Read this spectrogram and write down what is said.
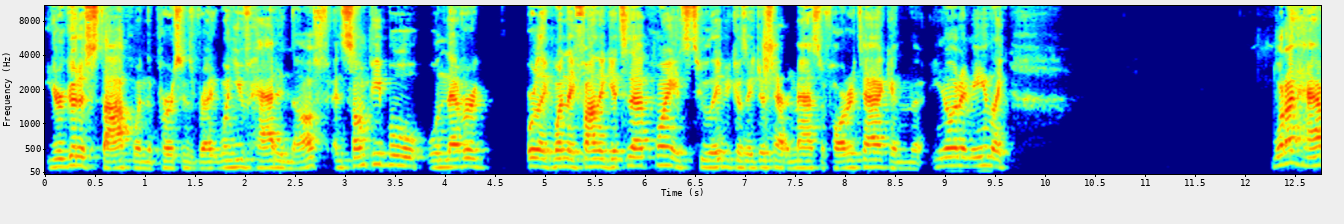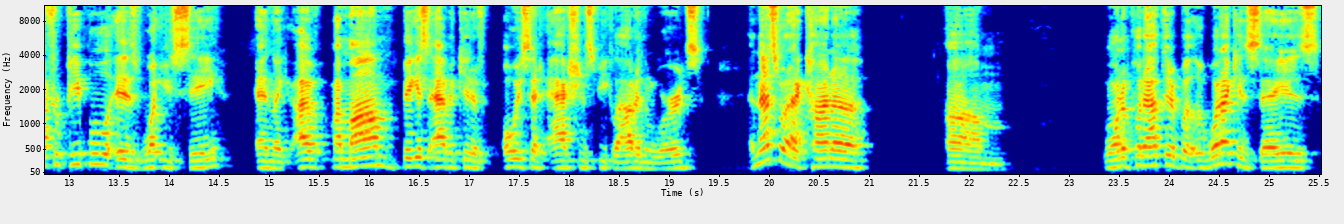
you're gonna stop when the person's right, when you've had enough. And some people will never, or like when they finally get to that point, it's too late because they just had a massive heart attack, and the, you know what I mean, like. what I have for people is what you see. And like I my mom, biggest advocate of always said actions speak louder than words. And that's what I kind of um want to put out there. But what I can say is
